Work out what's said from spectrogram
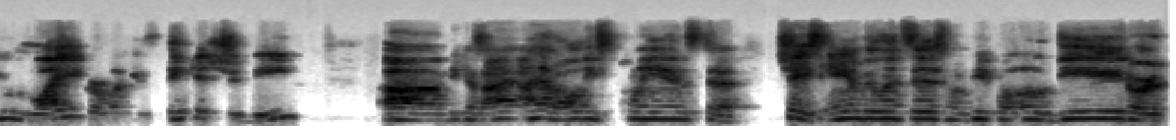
you like or what you think it should be. Um, because I, I had all these plans to chase ambulances when people OD'd or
